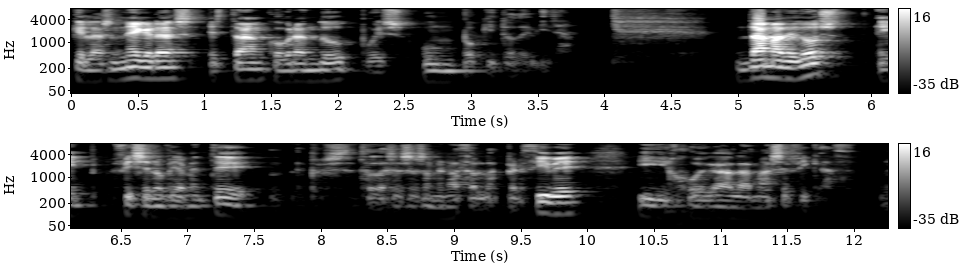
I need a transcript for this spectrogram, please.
que las negras están cobrando pues un poquito de vida. Dama de 2, Fischer obviamente todas esas amenazas las percibe y juega la más eficaz, eh,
